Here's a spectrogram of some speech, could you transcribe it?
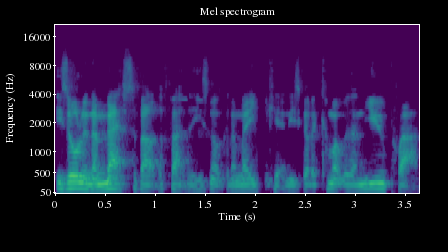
he's all in a mess about the fact that he's not going to make it, and he's got to come up with a new plan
